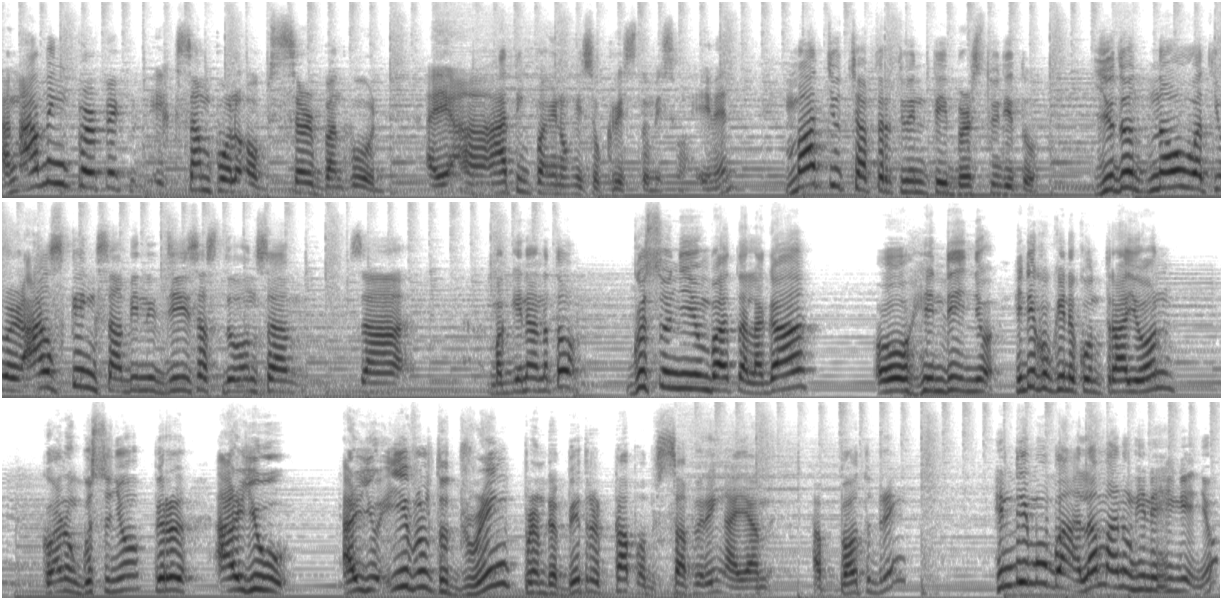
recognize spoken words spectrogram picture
Ang aming perfect example of servanthood ay ang ating Panginoong Heso Kristo mismo. Amen? Matthew chapter 20 verse 22. You don't know what you are asking, sabi ni Jesus doon sa sa mag-ina na to. Gusto niyo ba talaga? O hindi niyo? Hindi ko kinukontra yon kung anong gusto niyo. Pero are you are you able to drink from the bitter cup of suffering I am about to drink? Hindi mo ba alam anong hinihingi niyo?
